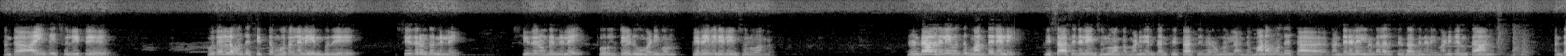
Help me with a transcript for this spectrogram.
அந்த ஐந்தை சொல்லிட்டு முதல்ல வந்து சித்த முதல் நிலை என்பது சிதறண்டு நிலை சிதறுண்ட நிலை பொருள் தேடும் வடிவம் பிறவி நிலைன்னு சொல்லுவாங்க. ரெண்டாவது நிலை வந்து மந்த நிலை பிசாசு நிலைன்னு சொல்லுவாங்க. மனிதன் தான் பிசாசு வேற ஒன்றும் இல்லை. அந்த மனம் வந்து த மந்த நிலையில் இருந்தால் அது பிசாசு நிலை. மனிதன் தான் அந்த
